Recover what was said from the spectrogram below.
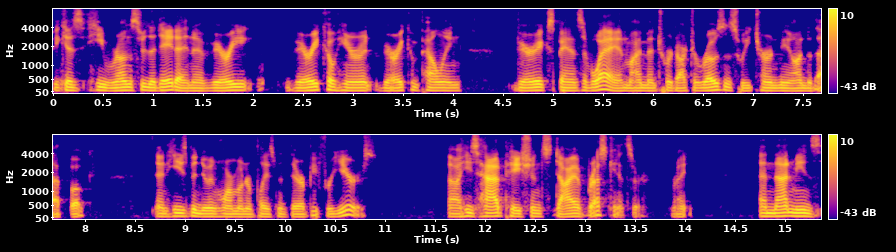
because he runs through the data in a very, very coherent, very compelling, very expansive way. And my mentor, Dr. Rosensweet, turned me on to that book. And he's been doing hormone replacement therapy for years. Uh, he's had patients die of breast cancer, right? And that means,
